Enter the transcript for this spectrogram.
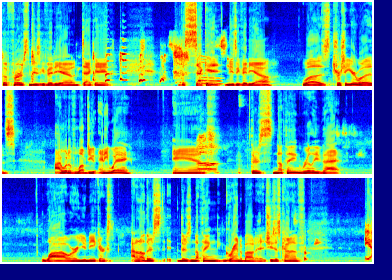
the first music video decade. The second music video was Trisha Yearwood's I Would Have Loved You Anyway. And Uh. there's nothing really that wow or unique or I don't know, there's there's nothing grand about it. She's just kind of Yeah.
